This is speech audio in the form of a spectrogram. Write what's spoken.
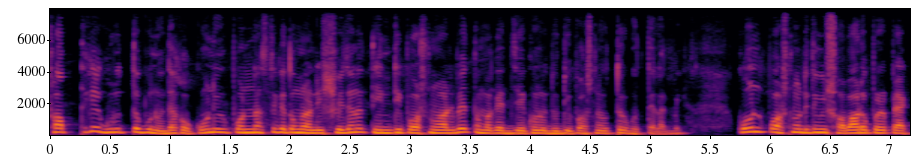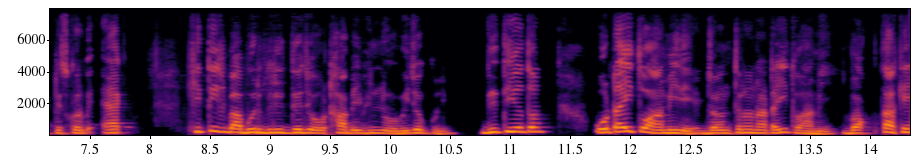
সব থেকে গুরুত্বপূর্ণ, দেখো কোনি উপন্যাস থেকে তোমরা নিশ্চয়ই জানো, তিনটি প্রশ্ন আসবে, তোমাকে যে কোনো দুটি প্রশ্নের উত্তর করতে লাগবে। কোন প্রশ্নটি তুমি সবার উপরে প্র্যাকটিস করবে? এক, ক্ষিতীশ বাবুর বিরুদ্ধে যে ওঠা বিভিন্ন অভিযোগগুলি। দ্বিতীয়ত ওটাই তো আমি রে, যন্ত্রণাটাই তো আমি। বক্তাকে,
